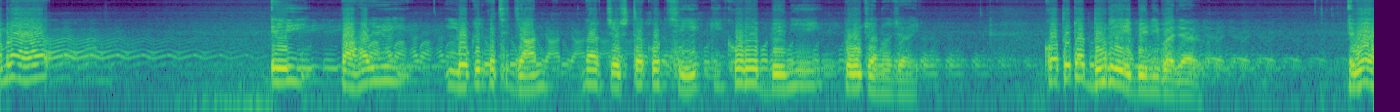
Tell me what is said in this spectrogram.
আমরা এই পাহাড়ি লোকের কাছে জানার চেষ্টা করছি, কি করে বেনি পৌঁছানো যায়। কতটা দূরে এই বেনি বাজার? এবং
